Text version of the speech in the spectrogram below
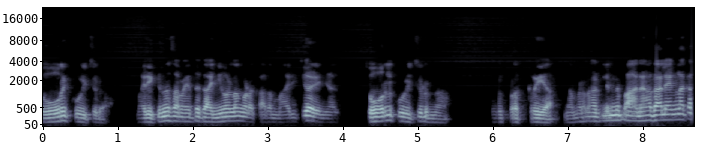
ചോറിൽ കുഴിച്ചിടുക. മരിക്കുന്ന സമയത്ത് കഞ്ഞിവെള്ളം കൊടുക്കാതെ മരിച്ചു കഴിഞ്ഞാൽ ചോറിൽ കുഴിച്ചിടുന്ന ഒരു പ്രക്രിയ. നമ്മുടെ നാട്ടിൽ ഇന്ന് ഇപ്പൊ അനാഥാലയങ്ങളൊക്കെ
